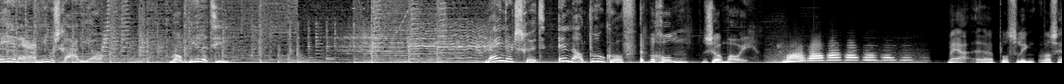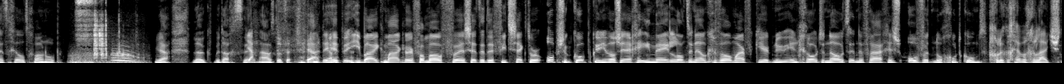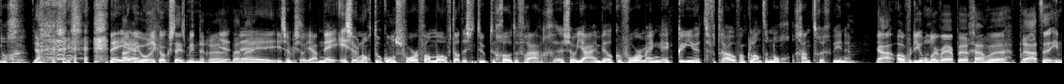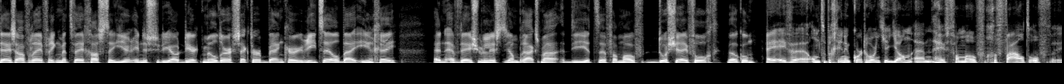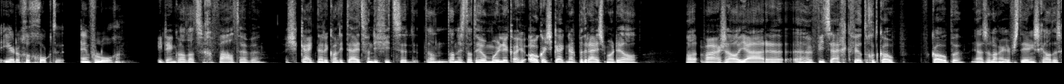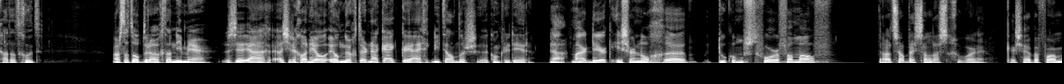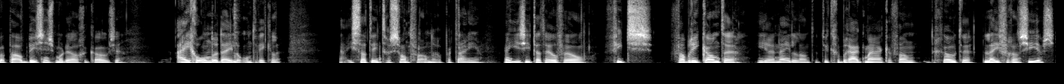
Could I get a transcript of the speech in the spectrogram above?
BNR Nieuwsradio. Mobility. Meindert Schut en Nout Broekhoff. Het begon zo mooi. Maar ja, uh, plotseling was het geld gewoon op. Ja, leuk bedacht. Eh, ja, nou, ja, de hippe e-bike-maker van Moof uh, zette de fietssector op zijn kop, kun je wel zeggen. In Nederland in elk geval, maar verkeert nu in grote nood. En de vraag is of het nog goed komt. Gelukkig hebben we geluidjes nog. Ja, precies. nee, nou, die hoor ik ook steeds minder uh, ja, bij nee, mij. Nee, is ook zo. Ja. Nee, is er nog toekomst voor Van Moof? Dat is natuurlijk de grote vraag. Zo ja, in welke vorm? En, en kun je het vertrouwen van klanten nog gaan terugwinnen? Ja, over die onderwerpen gaan we praten in deze aflevering met twee gasten hier in de studio. Dirk Mulder, sectorbanker retail bij ING. En FD-journalist Jan Braaksma, die het Van Moof dossier volgt. Welkom. Hey, even om te beginnen, een kort rondje. Jan, eh, heeft Van Moof gefaald of eerder gegokt en verloren? Ik denk wel dat ze gefaald hebben. Als je kijkt naar de kwaliteit van die fietsen, dan, dan is dat heel moeilijk. Als je, ook als je kijkt naar het bedrijfsmodel. Waar ze al jaren hun fietsen eigenlijk veel te goedkoop verkopen. Ja, zolang er investeringsgeld is, gaat dat goed. Maar als dat opdroogt, dan niet meer. Dus ja, als je er gewoon heel, heel nuchter naar kijkt, kun je eigenlijk niet anders uh, concluderen. Ja, maar Dirk, is er nog uh, toekomst voor Van Moof? Nou, het zal best een lastige worden. Kijk, ze hebben voor een bepaald businessmodel gekozen. Eigen onderdelen ontwikkelen. Ja, is dat interessant voor andere partijen? En je ziet dat heel veel fietsfabrikanten hier in Nederland natuurlijk gebruik maken van de grote leveranciers.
